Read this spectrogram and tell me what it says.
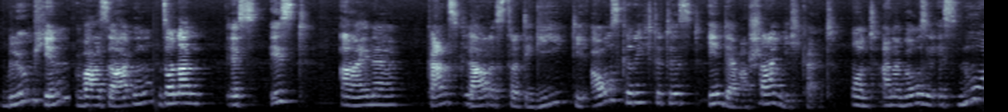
Blümchen Wahrsagen, sondern es ist eine ganz klare Strategie, die ausgerichtet ist in der Wahrscheinlichkeit. Und an der Börse ist nur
